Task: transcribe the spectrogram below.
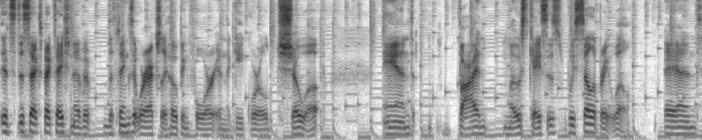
it's this expectation of it, the things that we're actually hoping for in the geek world show up, and by most cases, we celebrate well. And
